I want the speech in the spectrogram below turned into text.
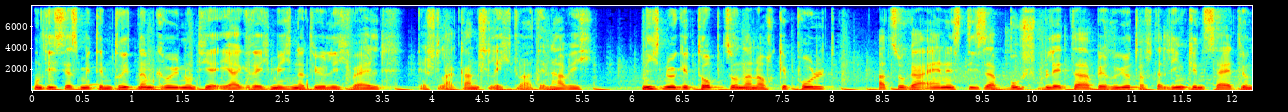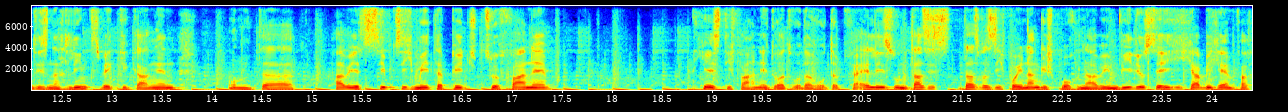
und ist jetzt mit dem dritten am Grün und hier ärgere ich mich natürlich, weil der Schlag ganz schlecht war. Den habe ich nicht nur getoppt, sondern auch gepullt. Hat sogar eines dieser Buschblätter berührt auf der linken Seite und ist nach links weggegangen und äh, habe jetzt 70 Meter Pitch zur Pfanne hier ist die Fahne dort, wo der rote Pfeil ist und das ist das, was ich vorhin angesprochen habe. Im Video sehe ich, ich habe mich einfach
